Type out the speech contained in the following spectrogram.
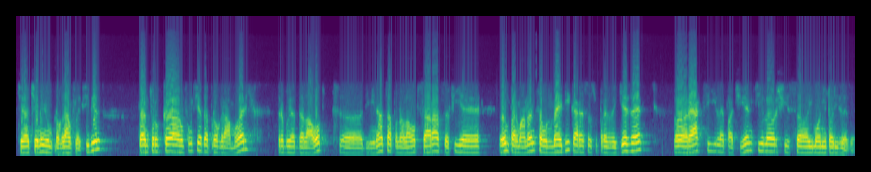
ceea ce nu e un program flexibil, pentru că în funcție de programări trebuie de la 8 uh, dimineața până la 8 seara să fie în permanență un medic care să supravegheze uh, reacțiile pacienților și să îi monitorizeze.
